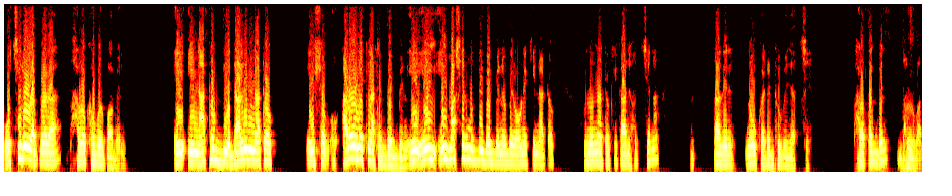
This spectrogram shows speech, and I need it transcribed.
অচিরেই আপনারা ভালো খবর পাবেন। এই এই নাটক দিয়ে, ডালিম নাটক এইসব আরও অনেক নাটক দেখবেন। এই এই এই মাসের মধ্যে দেখবেন ওদের অনেকই নাটক। কোনো নাটকে কাজ হচ্ছে না। তাদের নৌকাটা ডুবে যাচ্ছে। ভালো থাকবেন। ধন্যবাদ।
